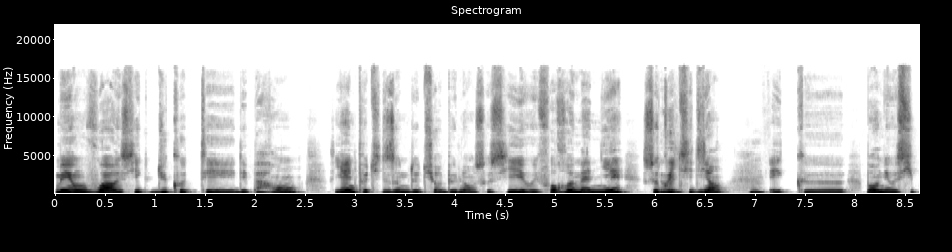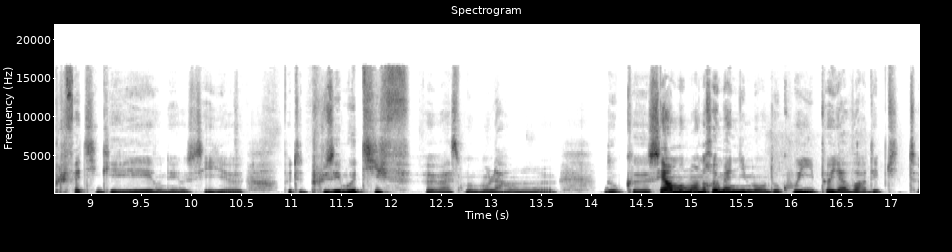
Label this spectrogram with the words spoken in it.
Mais on voit aussi que du côté des parents, il y a une petite zone de turbulence aussi où il faut remanier ce Oui. quotidien Mm. et que bon, on est aussi plus fatigué, on est aussi euh, peut-être plus émotif euh, à ce moment-là. euh. Donc euh, c'est un moment de remaniement. Donc oui, il peut y avoir des petites,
